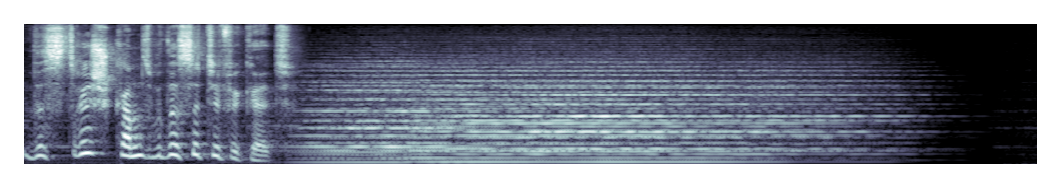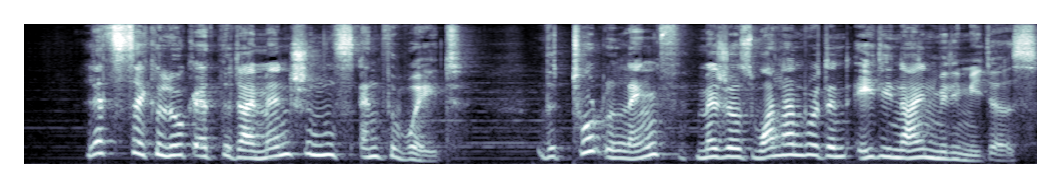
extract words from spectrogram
the Strizh comes with a certificate. Let's take a look at the dimensions and the weight. The total length measures 189 mm.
